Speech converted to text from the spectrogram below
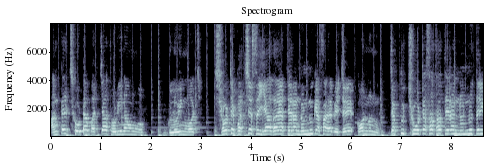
अंकल छोटा बच्चा थोड़ी ना हूँ। ग्लोइंग वॉच छोटे बच्चे से याद आया तेरा नुन्नू कैसा है बेटे? कौन नुन्नू? जब तू छोटा सा था तेरा नुन्नू तेरी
